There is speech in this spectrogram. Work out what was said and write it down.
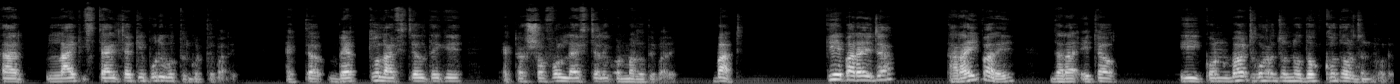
তার লাইফ স্টাইলটাকে পরিবর্তন করতে পারে। একটা ব্যর্থ লাইফস্টাইল থেকে একটা সফল লাইফস্টাইলে কনভার্ট হতে পারে। বাট কে পারে এটা? তারাই পারে যারা এটা এই কনভার্ট হওয়ার জন্য দক্ষতা অর্জন করে।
